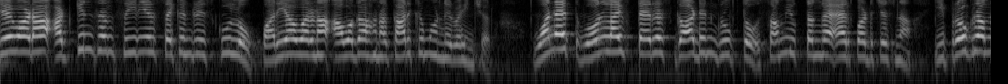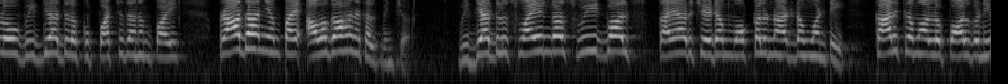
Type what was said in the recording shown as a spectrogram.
విజయవాడ అట్కిన్సన్ సీనియర్ సెకండరీ స్కూల్లో పర్యావరణ అవగాహన కార్యక్రమం నిర్వహించారు. One earth one life terrace garden గ్రూప్తో సంయుక్తంగా ఏర్పాటు చేసిన ఈ ప్రోగ్రాంలో విద్యార్థులకు పచ్చదనంపై ప్రాధాన్యంపై అవగాహన కల్పించారు. విద్యార్థులు స్వయంగా స్వీట్ బాల్స్ తయారు చేయడం మొక్కలు నాటడం వంటి కార్యక్రమాల్లో పాల్గొని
